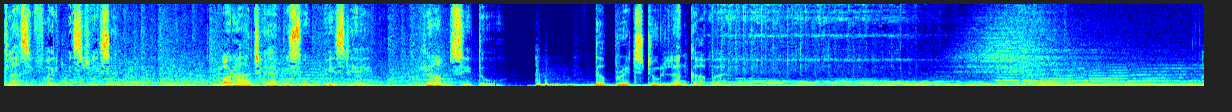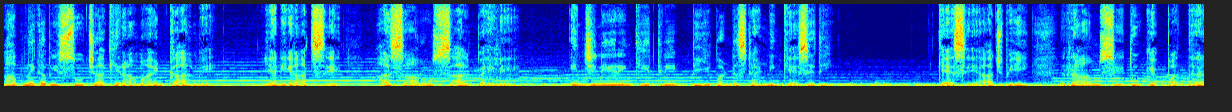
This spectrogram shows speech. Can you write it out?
क्लासिफाइड मिस्ट्रीज को। और आज का एपिसोड बेस्ड है Ram Setu the bridge to Lanka पर। आपने कभी सोचा कि रामायण काल में, यानी आज से हज़ारों साल पहले इंजीनियरिंग की इतनी डीप अंडरस्टैंडिंग कैसे थी? कैसे आज भी राम सेतु के पत्थर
